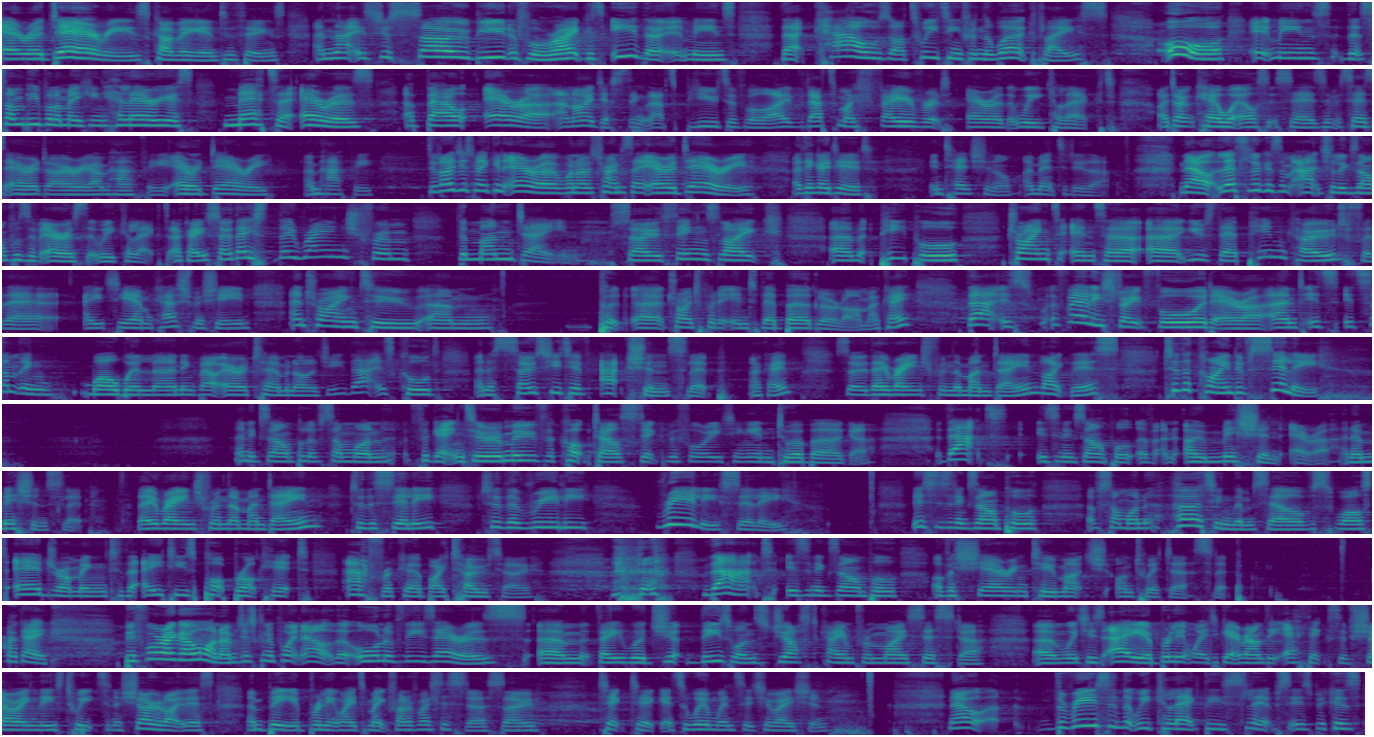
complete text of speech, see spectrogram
error dairies coming into things. And that is just so beautiful, right? Because either it means that cows are tweeting from the workplace, or it means that some people are making hilarious meta errors about error. And I just think that's beautiful. I, that's my favorite error that we collect. I don't care what else it says. If it says error diary, I'm happy. Error dairy, I'm happy. Did I just make an error when I was trying to say error dairy? I think I did intentional. I meant to do that. Now, let's look at some actual examples of errors that we collect. Okay, so they, they range from the mundane. So things like um, people trying to enter, uh, use their PIN code for their ATM cash machine and trying to um, put, uh, trying to put it into their burglar alarm, okay? That is a fairly straightforward error, and it's, it's something, while we're learning about error terminology, that is called an associative action slip, okay? So they range from the mundane, like this, to the kind of silly. An example of someone forgetting to remove the cocktail stick before eating into a burger. That is an example of an omission error, an omission slip. They range from the mundane to the silly to the really, really silly. This is an example of someone hurting themselves whilst air drumming to the 80s pop rock hit Africa by Toto. that is an example of a sharing too much on Twitter slip. Okay, before I go on, I'm just going to point out that all of these errors, um, they were these ones just came from my sister, um, which is A, a brilliant way to get around the ethics of showing these tweets in a show like this, and B, a brilliant way to make fun of my sister. So, tick, tick, it's a win win situation. Now, the reason that we collect these slips is because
